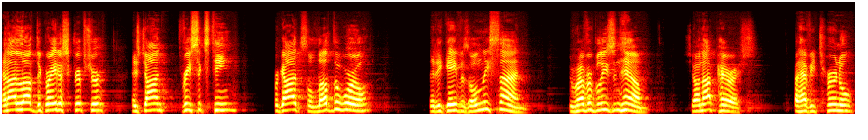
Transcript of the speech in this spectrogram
And I love the greatest scripture is John 3:16. For God so loved the world that he gave his only son Whoever believes in him shall not perish, but have eternal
